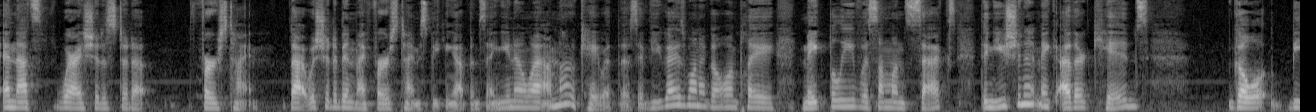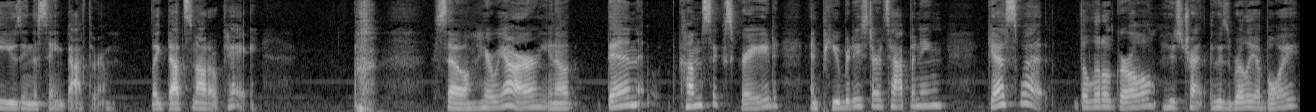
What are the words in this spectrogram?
And that's where I should have stood up first time that was, should have been my first time speaking up and saying, you know what, I'm not okay with this. If you guys want to go and play make believe with someone's sex, then you shouldn't make other kids go be using the same bathroom. Like that's not okay. so here we are, you know. Then comes sixth grade and puberty starts happening. Guess what? The little girl who's trying, who's really a boy,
